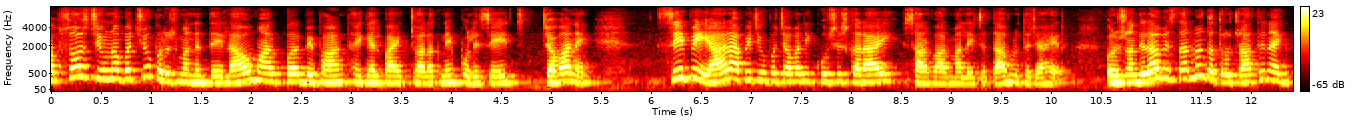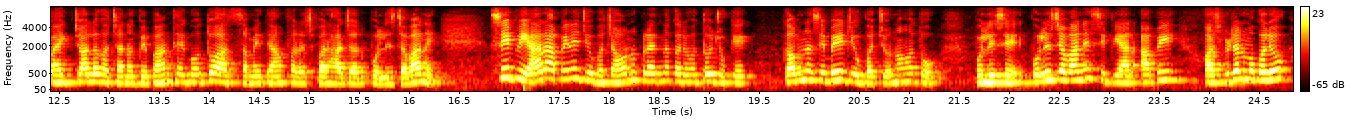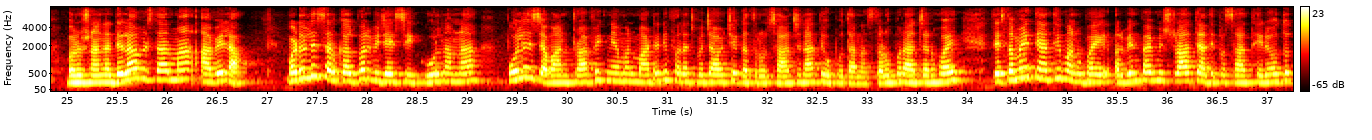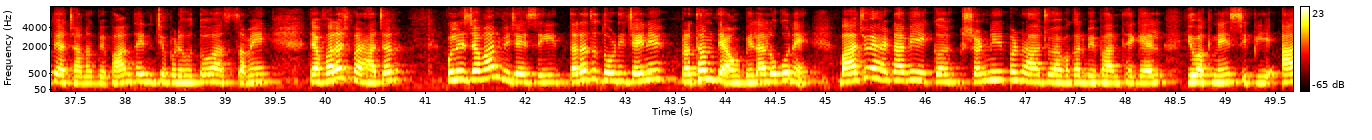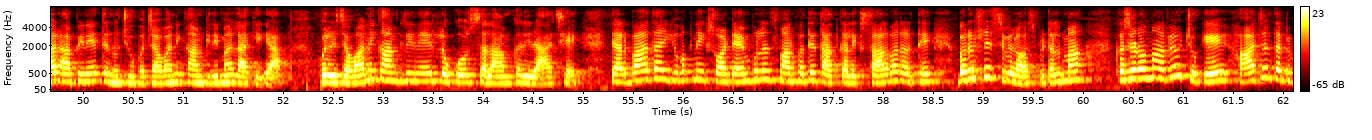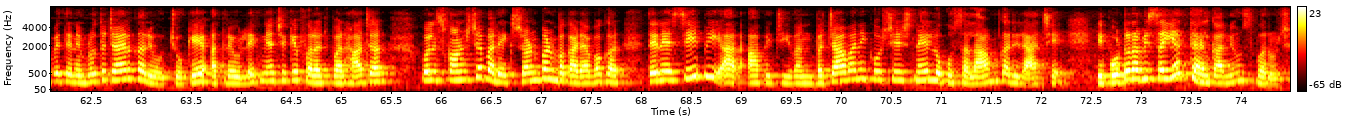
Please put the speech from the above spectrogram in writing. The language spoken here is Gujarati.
અફસોસ જીવનો બચ્યો, ભરૂચમાં નદેલાવ માર્ગ પર બેભાન થઈ ગયેલ બાઇક ચાલકને પોલીસે જવાને સીપીઆર આપી જીવ બચાવવાની કોશિશ કરાઈ, સારવારમાં લઈ જતા મૃત જાહેર. ભરૂચ નંદેલા વિસ્તારમાં ગતરોજ રાત્રિના એક બાઇક ચાલક અચાનક બેભાન થઈ ગયો હતો. આ સમયે ત્યાં ફરજ પર હાજર પોલીસ જવાને સીપીઆર આપીને જીવ બચાવવાનો પ્રયત્ન કર્યો હતો જોકે કમનસીબે જીવ બચ્યો ન હતો. પોલીસે, પોલીસ જવાને સીપીઆર આપી હોસ્પિટલ મોકલ્યો. ભરૂચના નદેલા વિસ્તારમાં આવેલા મડુલી સર્કલ પર વિજયસિંહ ગોલ નામના પોલીસ જવાન ટ્રાફિક નિયમન માટેની ફરજ બજાવે છે. ગતરોજ સાંજના તેઓ પોતાના સ્થળ ઉપર હાજર હોય. તે સમયે ત્યાંથી મનુભાઈ અરવિંદભાઈ મિશ્રા ત્યાંથી પસાર થઈ રહ્યો હતો. તે અચાનક બેભાન થઈ નીચે પડ્યો હતો. આ સમયે ત્યાં ફરજ પર હાજર પોલીસ જવાન વિજયસિંહ તરત દોડી જઈને પ્રથમ ત્યાં ઉભેલા લોકોને બાજુએ હટાવી એક ક્ષણની પણ રાહ જોયા વગર બેભાન થઈ ગયેલ યુવકને સીપીઆર આપીને તેનો જીવ બચાવવાની કામગીરીમાં લાગી ગયા. પોલીસ જવાની કામગીરીને લોકો સલામ કરી રહ્યા છે. ત્યારબાદ આ યુવકને એકસો આઠ એમ્બ્યુલન્સ મારફતે તાત્કાલિક સારવાર અર્થે ભરૂચની સિવિલ હોસ્પિટલમાં ખસેડવામાં આવ્યો જોકે હાજર તબીબે તેને મૃત જાહેર કર્યો. જોકે અત્રે ઉલ્લેખનીય છે કે ફરજ પર હાજર પોલીસ કોન્સ્ટેબલ એક ક્ષણ પણ બગાડ્યા વગર તેને સીપીઆર આપી જીવન બચાવવાની કોશિશને લોકો સલામ કરી રહ્યા છે. Reporter Abhi Sayed Tehelka news Bharuch.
